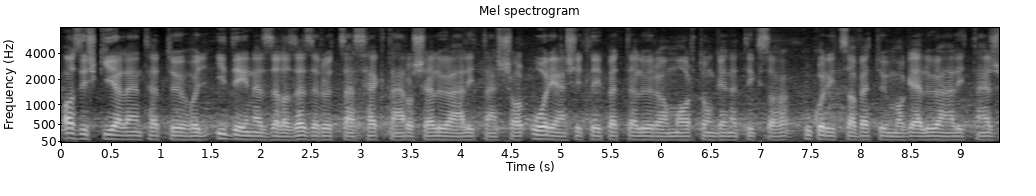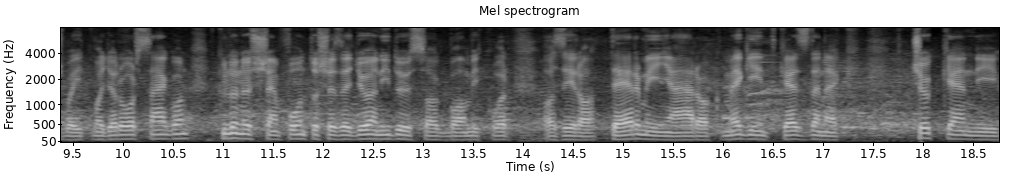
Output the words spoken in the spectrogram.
Az is kijelenthető, hogy idén ezzel az 1500 hektáros előállítással óriásit lépett előre a Marton Genetics a kukorica vetőmag előállításba itt Magyarországon. Különösen fontos ez egy olyan időszakban, amikor azért a terményárak megint kezdenek csökkenni,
